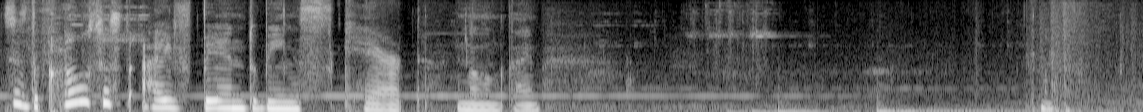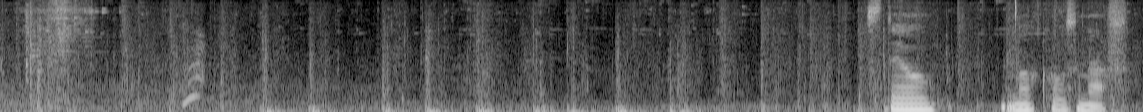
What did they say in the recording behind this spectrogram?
This is the closest I've been to being scared in a long time. Still not close enough.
